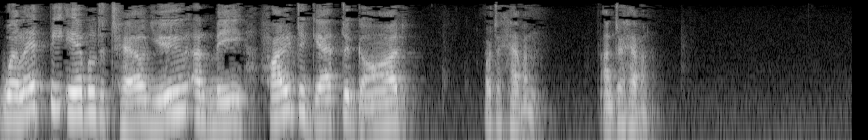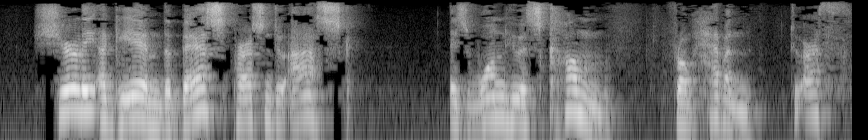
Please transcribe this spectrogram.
Will it be able to tell you and me how to get to God or to heaven and to heaven? Surely again, the best person to ask is one who has come from heaven to earth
